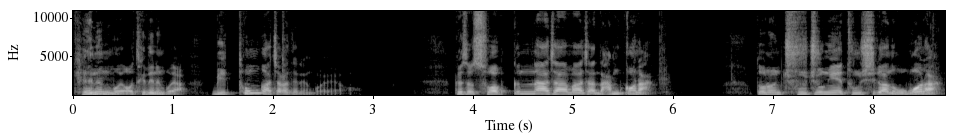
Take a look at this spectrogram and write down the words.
걔는 뭐야? 어떻게 되는 거야? 미통과자가 되는 거예요. 그래서 수업 끝나자마자 남거나 또는 주중에 2시간 오거나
